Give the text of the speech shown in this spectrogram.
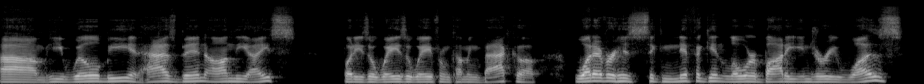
Um, he will be and has been on the ice, but he's a ways away from coming back. Uh, whatever his significant lower body injury was,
